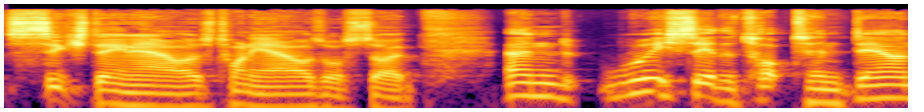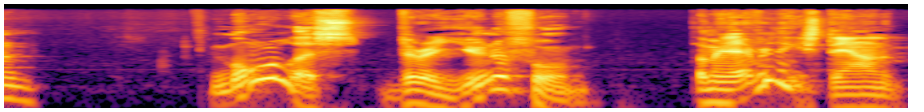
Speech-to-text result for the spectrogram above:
16 hours, 20 hours or so. And we see the top 10 down more or less very uniform. I mean, everything's down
